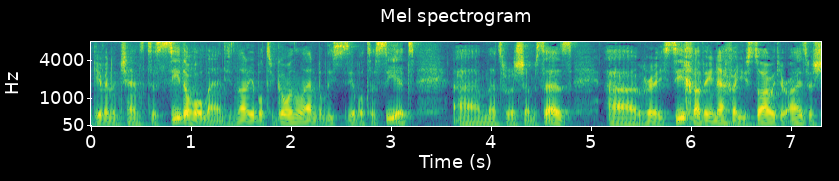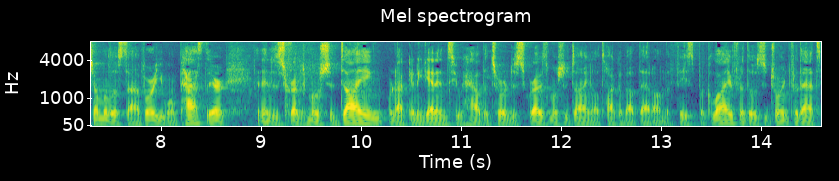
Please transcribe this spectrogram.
given a chance to see the whole land. He's not able to go in the land, but at least he's able to see it. Um, that's what Hashem says. Uh, you saw with your eyes, you won't pass there. And then it describes Moshe dying. We're not going to get into how the Torah describes Moshe dying. I'll talk about that on the Facebook Live for those who joined for that.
